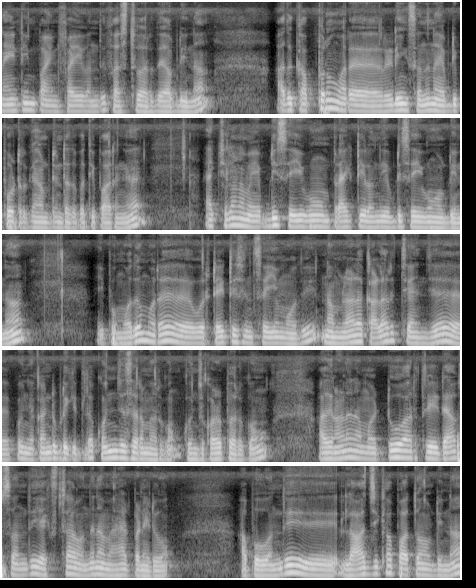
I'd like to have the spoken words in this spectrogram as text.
நைன்டீன் பாயிண்ட் ஃபைவ் வந்து ஃபஸ்ட் வருது அப்படின்னா அதுக்கப்புறம் வர ரீடிங்ஸ் வந்து நான் எப்படி போட்டிருக்கேன் அப்படின்றத பற்றி பாருங்கள் ஆக்சுவலாக நம்ம எப்படி செய்வோம் ப்ராக்டிகல் வந்து எப்படி செய்வோம் அப்படின்னா இப்போ முத முறை ஒரு டைட்ரேஷன் செய்யும் போது நம்மளால் கலர் சேஞ்சை கொஞ்சம் கண்டுபிடிக்கிறதுல கொஞ்சம் சிரமம் இருக்கும் கொஞ்சம் குழப்பம் இருக்கும். அதனால் நம்ம டூ ஆர் த்ரீ டேப்ஸ் வந்து எக்ஸ்ட்ரா வந்து நம்ம ஆட் பண்ணிவிடுவோம் அப்போது வந்து லாஜிக்காக பார்த்தோம் அப்படின்னா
